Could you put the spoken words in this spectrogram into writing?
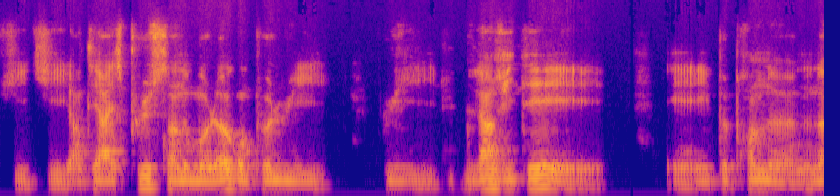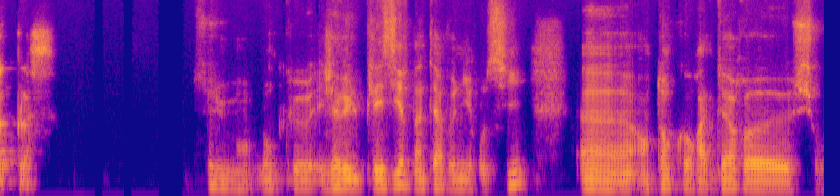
qui, intéresse plus un homologue, on peut lui, lui l'inviter et, et il peut prendre notre place. Absolument. Donc, euh, j'avais eu le plaisir d'intervenir aussi euh, en tant qu'orateur euh, sur,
